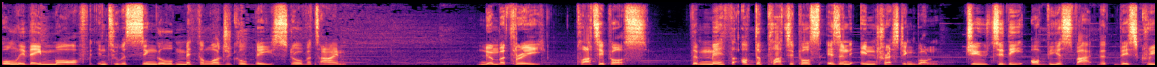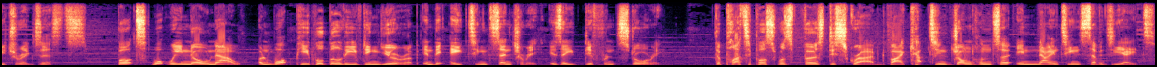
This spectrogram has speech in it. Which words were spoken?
only they morphed into a single mythological beast over time. Number 3. Platypus. The myth of the platypus is an interesting one, due to the obvious fact that this creature exists. But what we know now, and what people believed in Europe in the 18th century, is a different story. The platypus was first described by Captain John Hunter in 1978.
